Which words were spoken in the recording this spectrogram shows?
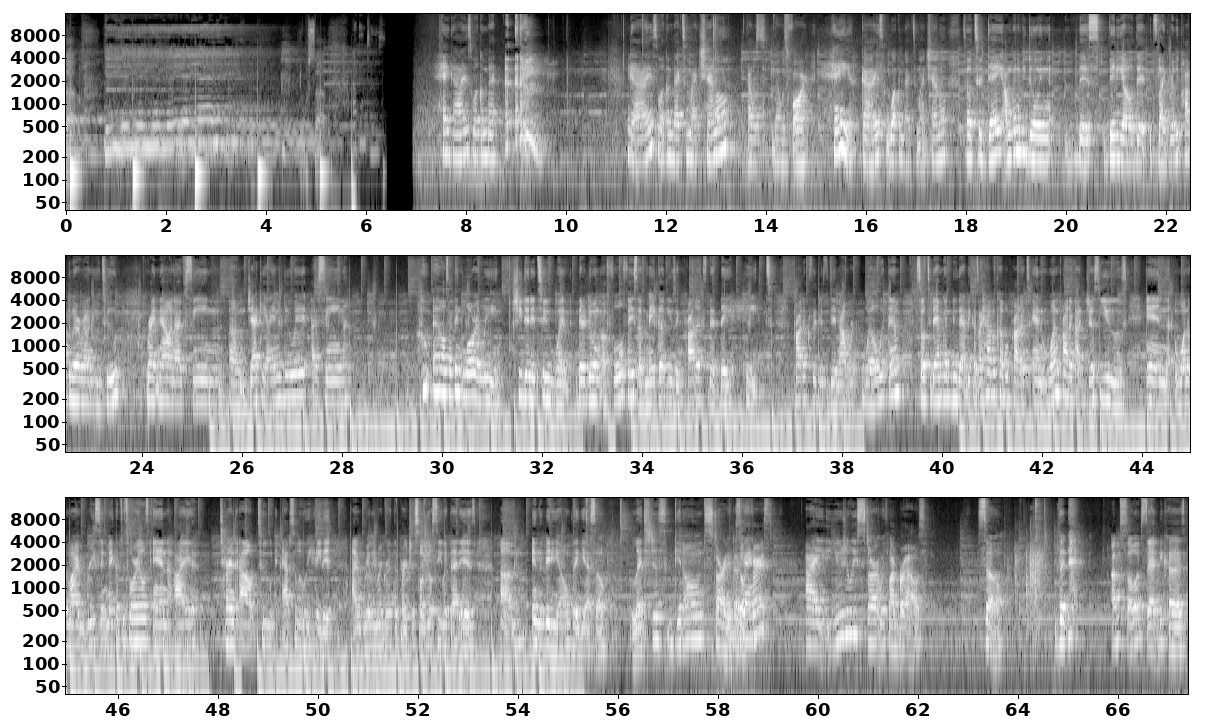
up? Yo, what's up? Hey guys, welcome back. hey guys, welcome back to my channel. That was that was far. Hey guys, welcome back to my channel. So today I'm gonna be doing this video that it's like really popular around YouTube right now and I've seen um, Jackie Aina do it. I've seen who else? I think Laura Lee. She did it too when they're doing a full face of makeup using products that they hate. Products that just did not work well with them. So today I'm gonna do that because I have a couple products and one product I just used in one of my recent makeup tutorials and I turned out to absolutely hate it. I really regret the purchase. So you'll see what that is um, in the video. But yeah, so let's just get on started, okay? So first, I usually start with my brows. So, the I'm so upset because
